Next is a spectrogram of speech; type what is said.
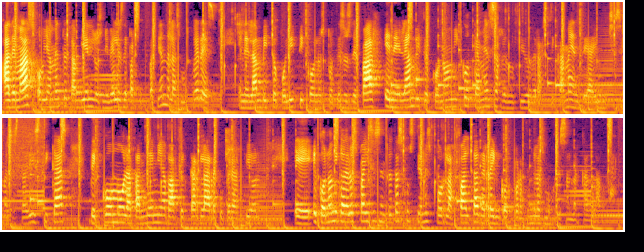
Además, obviamente también los niveles de participación de las mujeres en el ámbito político, en los procesos de paz, en el ámbito económico, también se ha reducido drásticamente. Hay muchísimas estadísticas de cómo la pandemia va a afectar la recuperación eh, económica de los países, entre otras cuestiones, por la falta de reincorporación de las mujeres al mercado laboral.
